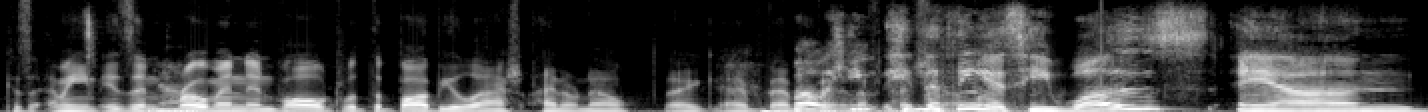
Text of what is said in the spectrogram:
Because I mean, isn't Yeah. Roman involved with the Bobby Lash? I don't know. I, I Well, he, he, the thing is, he was, and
